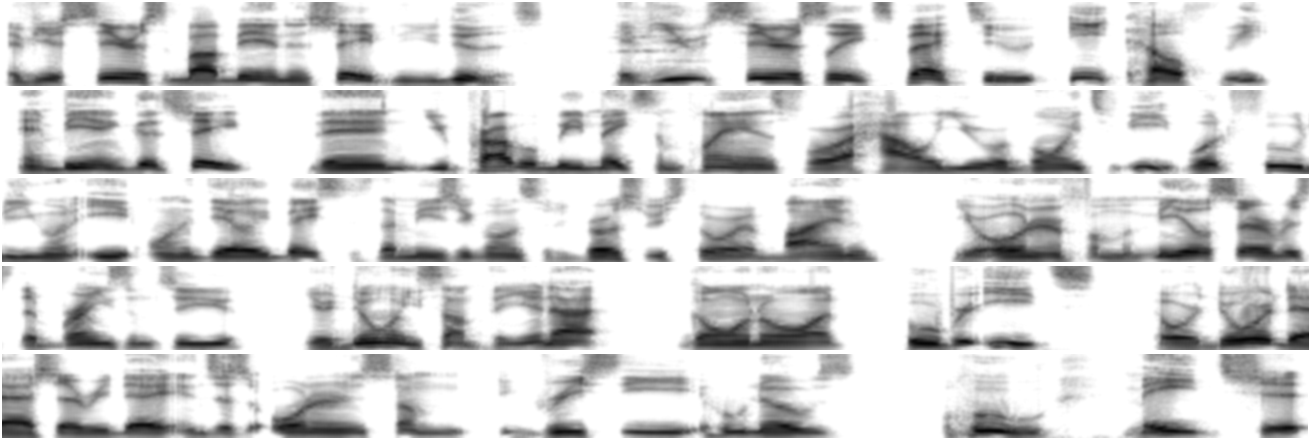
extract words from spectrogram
If you're serious about being in shape, then you do this. If you seriously expect to eat healthy and be in good shape, then you probably make some plans for how you are going to eat. What food are you going to eat on a daily basis? That means you're going to the grocery store and buying them. You're ordering from a meal service that brings them to you. You're doing something. You're not going on Uber Eats or DoorDash every day and just ordering some greasy, who knows who made shit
